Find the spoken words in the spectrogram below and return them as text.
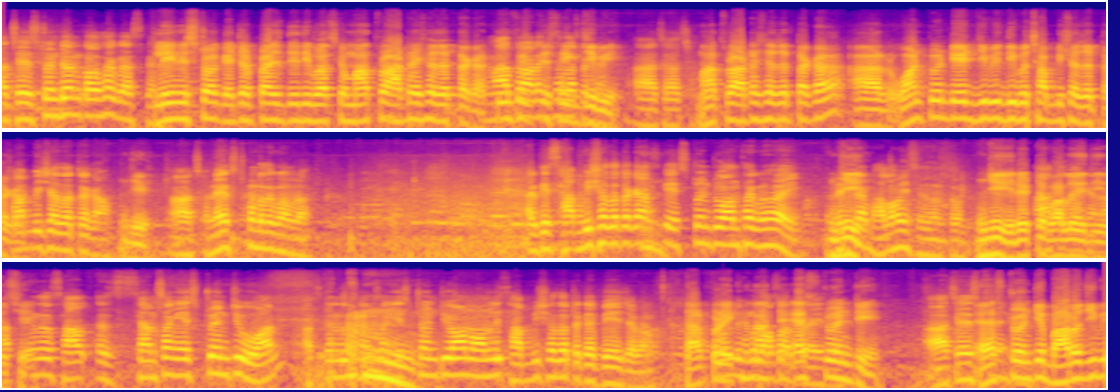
আচ্ছা এস টোয়েন্টি ওয়ান কত থাকবে আজকে? ক্লিন স্টক এটার প্রাইস দিয়ে দিব আজকে মাত্র আঠাইশ হাজার টাকা মাত্র সিক্স জিবি। আচ্ছা আচ্ছা। মাত্র আঠাশ হাজার টাকা আর ওয়ান টোয়েন্টি এইট জিবি দিব ছাব্বিশ হাজার টাকা। ছাব্বিশ হাজার টাকা। জি। আচ্ছা নেক্সট কোনটা দেখব আমরা? আর কি ছাব্বিশ হাজার টাকা আজকে এস টোয়েন্টি ওয়ান থাকবে ভাই। রেটটা ভালো হয়েছে কিন্তু জি রেটটা ভালোই দিয়েছে। এস টোয়েন্টি ওয়ান আজকে কিন্তু টোয়েন্টি ওয়ান অনলি ছাব্বিশ হাজার টাকা পেয়ে যাবেন। তারপর এখানে আছে offer এস price। টোয়েন্টি আচ্ছা এস টোয়েন্টি বারো জিবি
